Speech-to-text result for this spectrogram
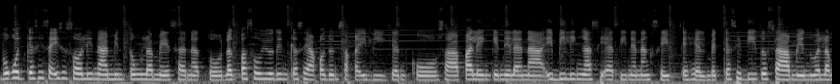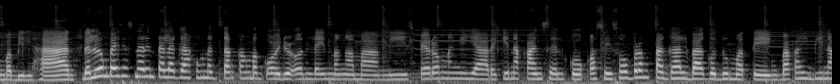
bukod kasi sa isosoli namin tong lamesa na to, nagpasuyo din kasi ako dun sa kaibigan ko sa palengke nila na ibili nga si Atina ng safety helmet kasi dito sa amin walang mabilhan. Dalawang beses na rin talaga akong nagtangkang mag-order online mga mamis. Pero ang nangyayari, kinakancel ko kasi sobrang tagal bago dumating. Baka hindi na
